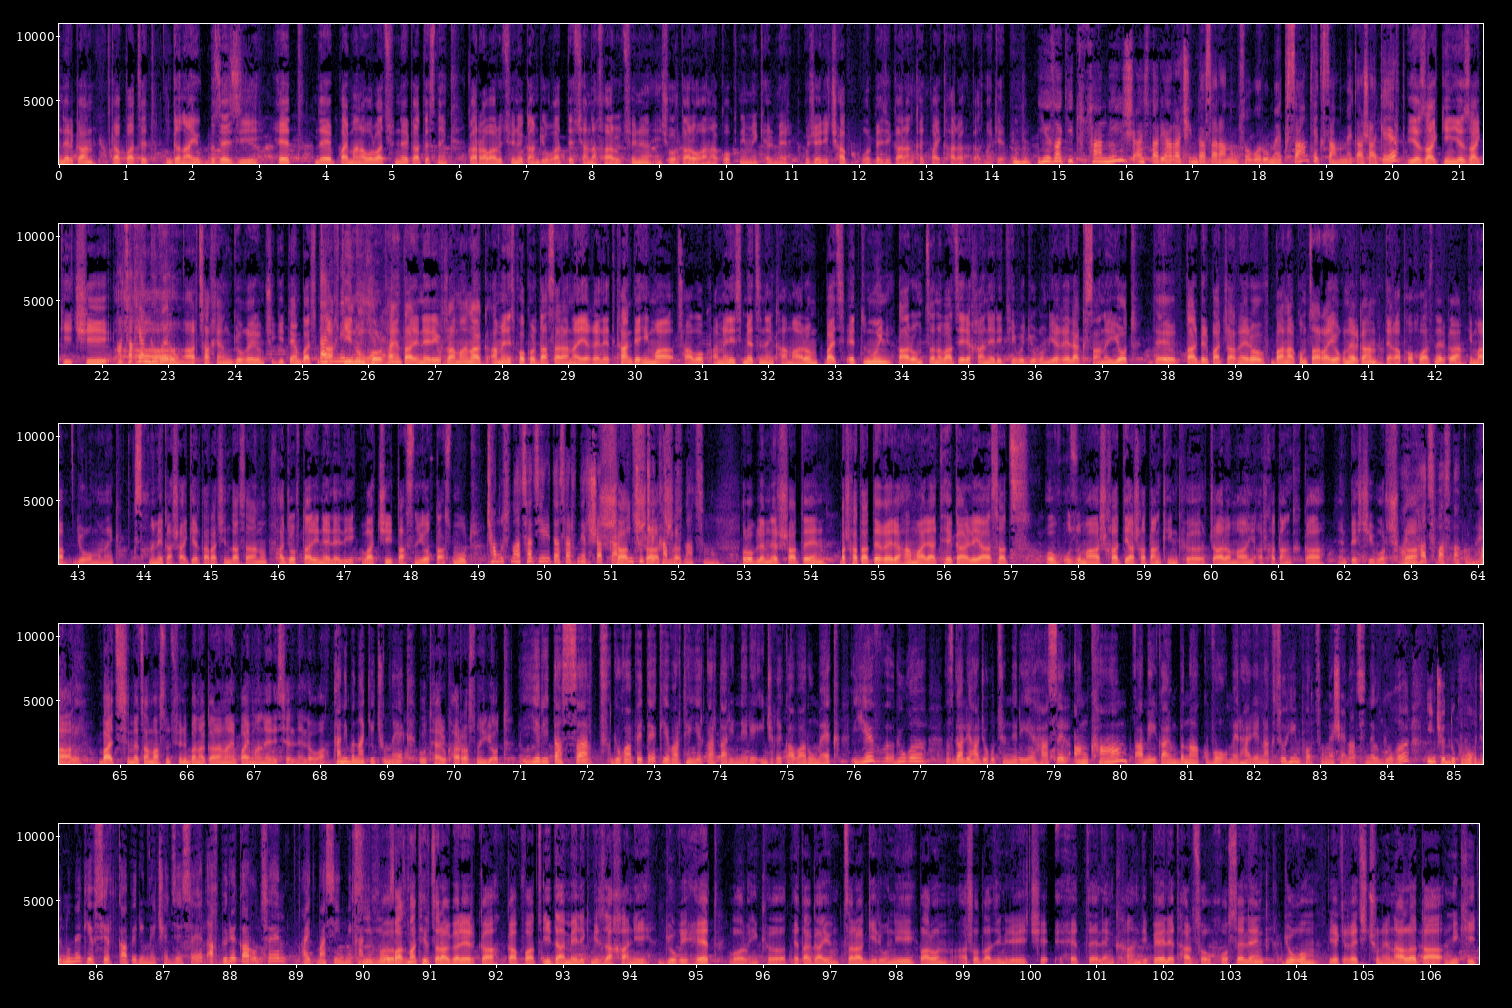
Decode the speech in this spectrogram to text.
խնդիրներ կան կապված այդ գնայուկ բզեզի հետ, դե պայմանավորվածություններ կա, տեսնենք կառավարությունը կամ գյուղատնտեսության նախարարությունը ինչ որ կարողանա կօգնի, մենք էլ մեր ուժերի չափ, որ เป զի կարանք այդ պայքարը կազմակերպենք։ Եզակի ցուցանիշ այս տարի առաջին դասարանում սովորում է 20 թե 21 աշակերտ։ Եզակին եզակի չի։ Արցախյան գյուղերում։ Արցախյան գյուղերում չգիտեմ, բայց նախկինում խորհրդային տարիների ժամանակ ամենից փոքր դասարան է եղել այդքան, դե հիմա ցավոք ամենից մեծն ենք համարում, բայց այդ նույն տարում ծնված երեխաների թիվը գյուղում եղել է 27, դե տարբեր պատճառներով բանակում ծառայողներ կան, տեղափոխվածներ կա։ Հիմա գյուղում ունենք 21 աշակերտ առաջին դասարանում, հաջորդ տարին էլ էլի 6-ի 17, 18։ Չամուսնացած երիտասարդներ շատ կան, ինչու չեք ամուսնացնում։ Պրոբլեմներ շատ են, աշխատատեղերը համարյա թե կարելի ասած ով ուզում է աշխատի, աշխատանք ինքը ճարամային աշխատանք կա, այնպես չի որ չկա։ Հաց վաստակում է, հա, էլի։ Բայց մեծամասնությունը բնակարանային պայմաններից ելնելով է։ Քանի բնակիչ ունեք։ 847։ Երիտասարդ գյուղապետ եք եւ արդեն երկար տարիներ է ինչ ղեկավարում եք եւ գյուղը զգալի հաջողությունների է հասել անգամ Ամերիկայում բնակվող մեր հայրենակցուհին փորձում է շենացնել գյուղը, ինչը դուք ողջունում եք եւ սերտ կապերի մեջ է ձեզ հետ, աղբյուր է կառուցել, այդ մասին մի քանի խոսք։ Բազմաթիվ ծրագրեր կա կապված Իդա Մելիք Միրզախանի գյուղի հետ, որ ինքը հետագայում ծրագիր ունի, պարոն Աշոտ Վլադիմիրովիչ հետ ենք հանդիպել, այդ հարցով խոսել ենք, գյուղում եկեղեցի չունենալը դա մի քիչ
